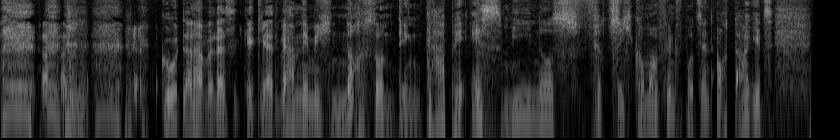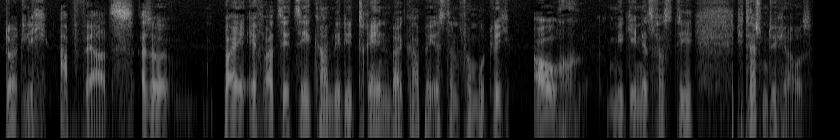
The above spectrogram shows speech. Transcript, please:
Gut, dann haben wir das geklärt. Wir haben nämlich noch so ein Ding. KPS minus 40,5 Prozent. Auch da geht's deutlich abwärts. Also bei FACC kamen dir die Tränen, bei KPS dann vermutlich auch. Mir gehen jetzt fast die, die Taschentücher aus.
